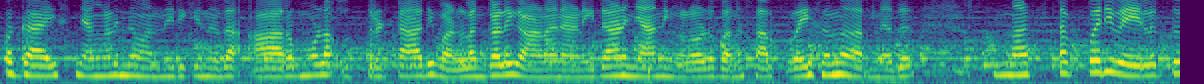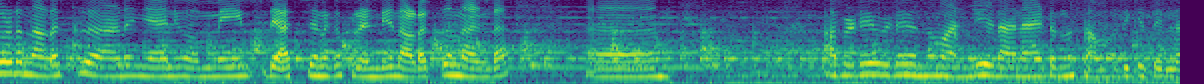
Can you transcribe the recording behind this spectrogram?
അപ്പോൾ ഗൈസ് ഞങ്ങളിന്ന് വന്നിരിക്കുന്നത് ആറന്മുള ഉത്രട്ടാതി വള്ളംകളി കാണാനാണ്. ഇതാണ് ഞാൻ നിങ്ങളോട് പറഞ്ഞ സർപ്രൈസ് എന്ന് പറഞ്ഞത്. നട്ടപ്പരി വെയിലത്തൂടെ നടക്കുകയാണ് ഞാനും അമ്മയും അച്ഛനൊക്കെ ഫ്രണ്ടിൽ നടക്കുന്നുണ്ട്. അവിടെ ഇവിടെ ഒന്നും വണ്ടി ഇടാനായിട്ടൊന്നും സമ്മതിക്കത്തില്ല.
